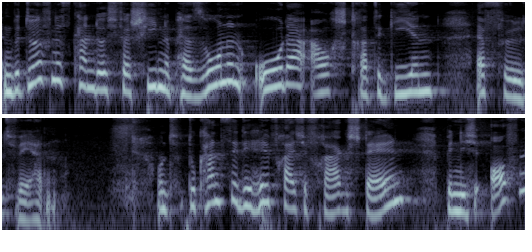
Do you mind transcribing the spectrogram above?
Ein Bedürfnis kann durch verschiedene Personen oder auch Strategien erfüllt werden. Und du kannst dir die hilfreiche Frage stellen, bin ich offen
